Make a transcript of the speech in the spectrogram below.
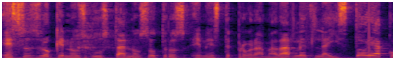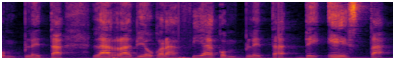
Eso es lo que nos gusta a nosotros en este programa, darles la historia completa, la radiografía completa de esta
